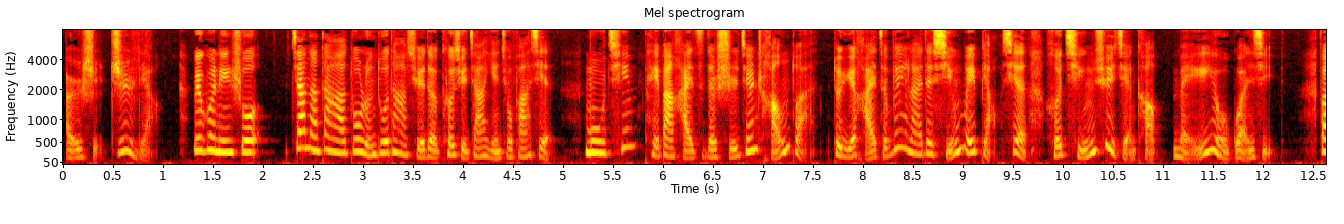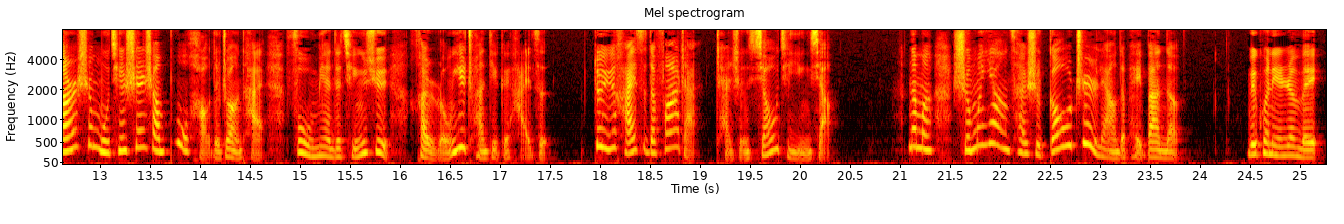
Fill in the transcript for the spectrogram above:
而是质量。魏坤林说，加拿大多伦多大学的科学家研究发现，母亲陪伴孩子的时间长短，对于孩子未来的行为表现和情绪健康没有关系。反而是母亲身上不好的状态，负面的情绪很容易传递给孩子，对于孩子的发展产生消极影响。那么，什么样才是高质量的陪伴呢？魏坤林认为，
